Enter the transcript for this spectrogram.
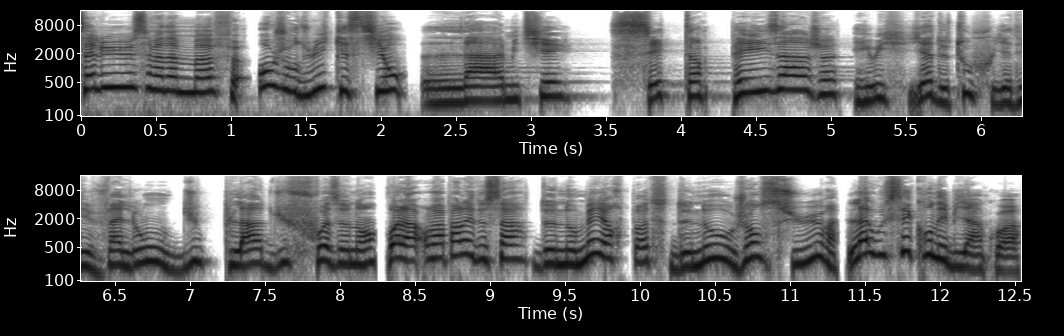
Salut, c'est Madame Meuf. Aujourd'hui, question l'amitié. C'est un paysage. Et oui, il y a de tout. Il y a des vallons, du plat, du foisonnant. Voilà, on va parler de ça, de nos meilleurs potes, de nos gens sûrs. Là où c'est qu'on est bien, quoi.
